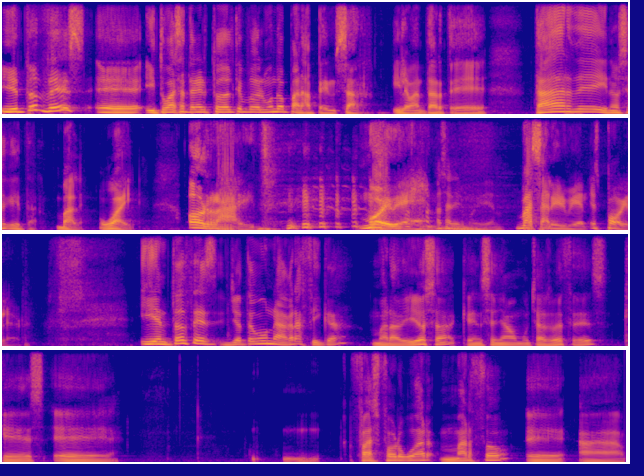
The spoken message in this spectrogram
Y entonces, eh, y tú vas a tener todo el tiempo del mundo para pensar y levantarte tarde y no sé qué y tal. Vale, guay. All right. Muy bien. Va a salir muy bien. Va a salir bien. Spoiler. Y entonces yo tengo una gráfica maravillosa que he enseñado muchas veces, que es eh, fast forward marzo eh, a...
